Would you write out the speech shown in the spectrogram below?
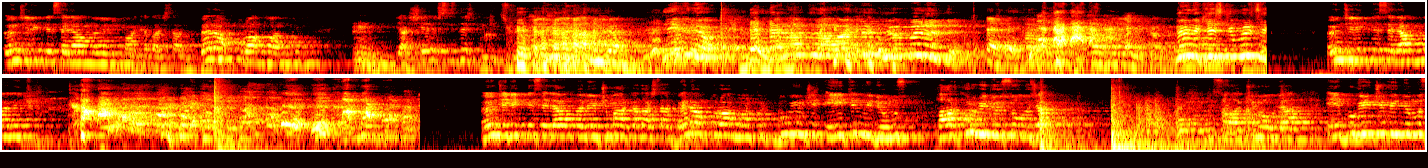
Öncelikle selamünaleyküm arkadaşlar. Ben Abdurrahman Kurt. ya şerefsizleşmek hiç Niye gülüyor? Ben Abdurrahman Kurt diyorum böyle mi? Evet. böyle keşke bunu çek. Öncelikle selamünaleyküm. Öncelikle selamünaleyküm arkadaşlar. Ben Abdurrahman Kurt. Bugünkü eğitim videomuz parkur videosu olacak. Sakin ol ya. E, bugünkü videomuz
